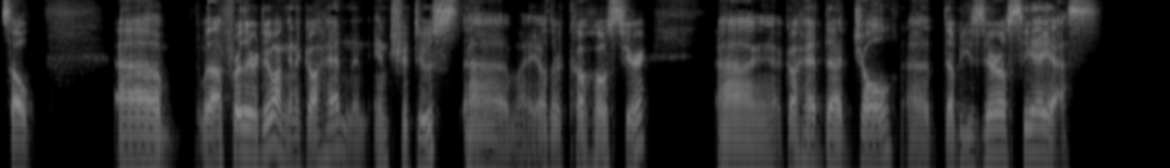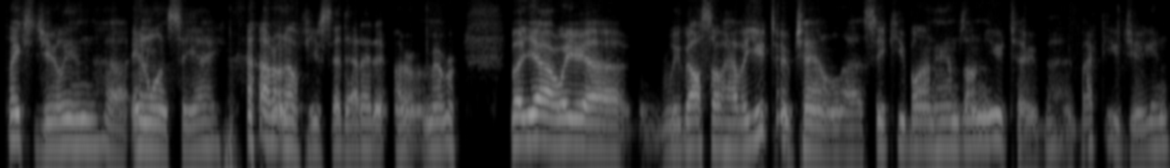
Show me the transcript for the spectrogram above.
So, uh, without further ado, I'm going to go ahead and introduce uh, my other co-hosts here. Uh, go ahead, uh, Joel, uh, W0CAS. Thanks, Julian. Uh, N1CA. I don't know if you said that. I, didn't, I don't remember. But yeah, we uh, we also have a YouTube channel, uh, CQ Blind Hams on YouTube. Uh, back to you, Julian.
